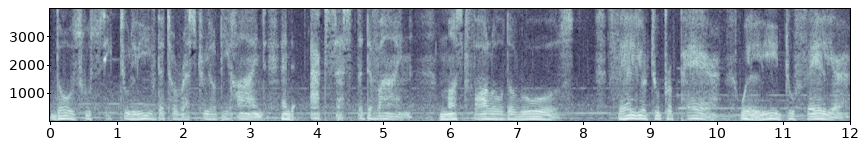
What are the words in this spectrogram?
Those who seek to leave the terrestrial behind and access the divine must follow the rules. Failure to prepare will lead to failure.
